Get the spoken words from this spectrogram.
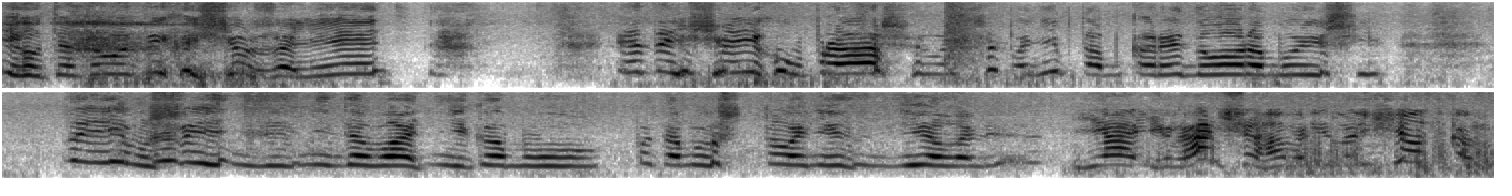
И вот это вот их еще жалеть. Это еще их упрашивать, чтобы они там коридором вышли. Да им жизнь здесь не давать никому, потому что они сделали. Я и раньше говорила, и сейчас скажу.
